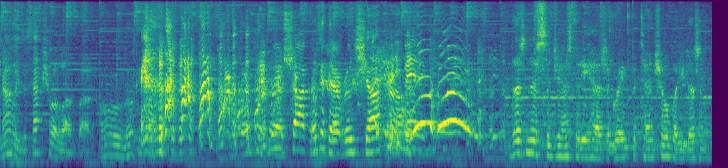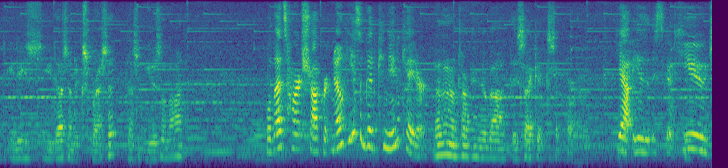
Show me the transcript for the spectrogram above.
No, he's a sexual love bug. Oh, look at that. Root chakra. Look at that root chakra. Pretty big. Doesn't this suggest that he has a great potential, but he doesn't he's, he doesn't express it, doesn't use a lot? Well, that's heart chakra. No, he's a good communicator. No, no, no, I'm talking about the psychic support. Yeah, he's, he's got huge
